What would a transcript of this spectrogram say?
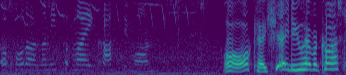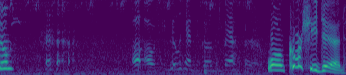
Oh, hold on. Let me put my costume on. Oh, okay. Shay, do you have a costume? Uh-oh, she really had to go to the bathroom. Well, of course she did.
